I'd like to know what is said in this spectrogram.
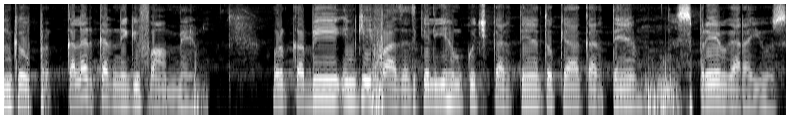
उनके ऊपर कलर करने की फॉर्म में। और कभी इनकी हिफाजत के लिए हम कुछ करते हैं तो क्या करते हैं? स्प्रे वगैरह use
